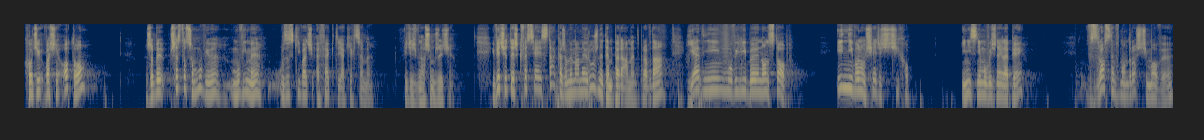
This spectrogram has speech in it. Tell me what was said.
Chodzi właśnie o to, żeby przez to, co mówimy, mówimy uzyskiwać efekty, jakie chcemy widzieć w naszym życiu. I wiecie, też kwestia jest taka, że my mamy różny temperament, prawda? Jedni mówiliby non-stop, inni wolą siedzieć cicho i nic nie mówić najlepiej. Wzrostem w mądrości mowy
